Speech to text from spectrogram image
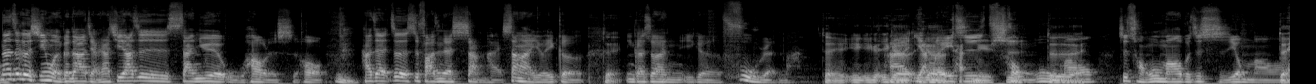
那这个新闻跟大家讲一下，其实它是三月五号的时候，它在这个是发生在上海，上海有一个对，应该算一个富人嘛，对，一一个一个养了一只宠物猫，是宠物猫，不是食用猫。对，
